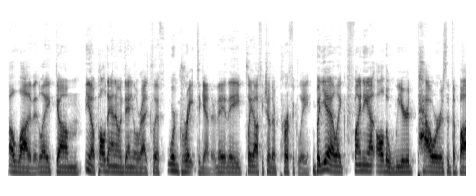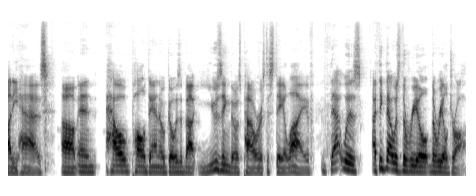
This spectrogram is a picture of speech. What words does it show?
a lot of it. Like, um, you know, Paul Dano and Daniel Radcliffe were great together. They they played off each other perfectly. But yeah, like finding out all the weird powers that the body has. Um, and how Paul Dano goes about using those powers to stay alive. That was, I think, that was the real, the real draw.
